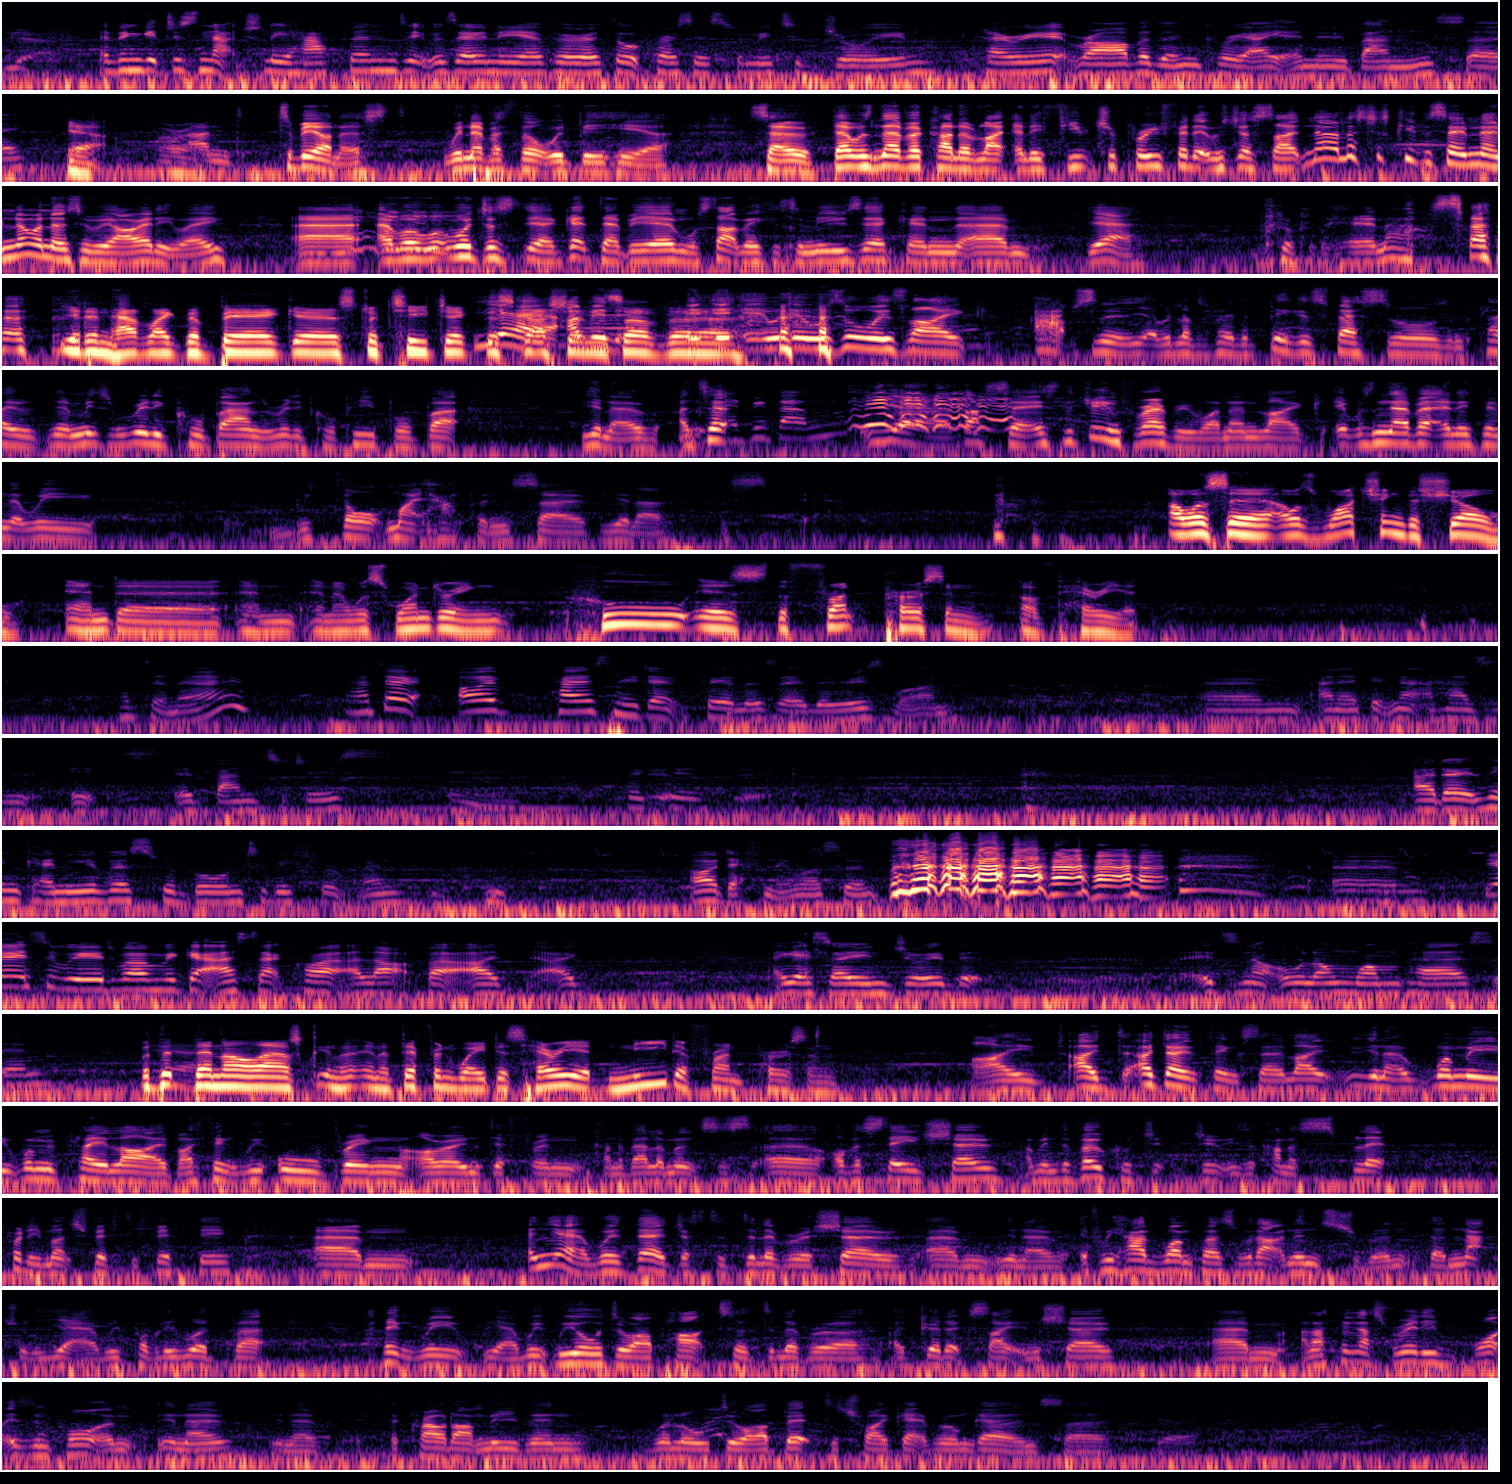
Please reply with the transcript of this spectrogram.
I think it just naturally happened. It was only ever a thought process for me to join Heriot rather than create a new band. So Yeah. All right. And to be honest, we never thought we'd be here. So there was never kind of like any future proof in it. It was just like, no, let's just keep the same name. No one knows who we are anyway. Uh, and we'll, we'll just yeah get Debbie in. We'll start making some music, and um, yeah, we're here now. So you didn't have like the big uh, strategic discussions yeah, I mean, of. Uh, it, it, it was always like absolutely, yeah, we'd love to play the biggest festivals and play, with, you know, meet some really cool bands and really cool people, but. You know, until every band. yeah, that's it. It's the dream for everyone, and like it was never anything that we we thought might happen. So you know, it's, yeah. I was uh, I was watching the show and uh, and and I was wondering who is the front person of Heriot. I don't know. I don't. I personally don't feel as though there is one, um, and I think that has its advantages because uh, I don't think any of us were born to be frontmen. I definitely wasn't. um, yeah, it's a weird one. We get asked that quite a lot, but I, I, I guess I enjoy that it's not all on one person. But th- Yeah. then I'll ask in a, in a different way: Does Heriot need a front person? I, I, I don't think so. Like you know, when we when we play live, I think we all bring our own different kind of elements as, uh, of a stage show. I mean, the vocal du- duties are kind of split, pretty much 50-50. Um, and yeah, we're there just to deliver a show. Um, you know, if we had one person without an instrument, then naturally, yeah, we probably would. But I think we, yeah, we, we all do our part to deliver a, a good, exciting show. Um, and I think that's really what is important. You know, you know, if the crowd aren't moving, we'll all do our bit to try get everyone going. So yeah.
